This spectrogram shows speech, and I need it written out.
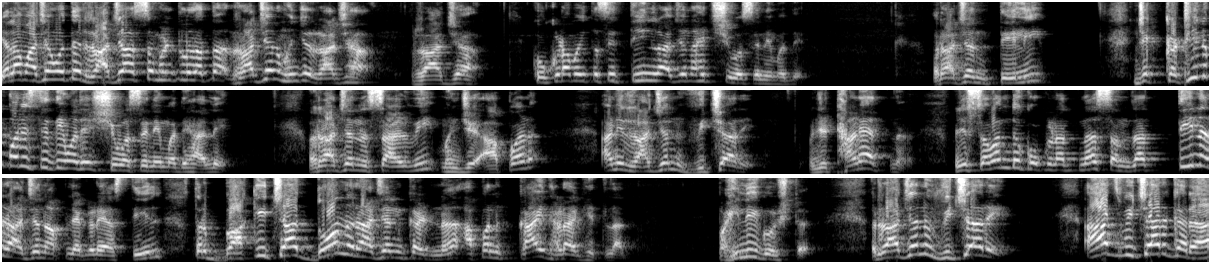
याला माझ्या मते राजा असं म्हटलं जातं. राजन म्हणजे राजा. राजा. कोकणामध्ये तसे तीन राजन आहेत शिवसेनेमध्ये. राजन तेली जे कठीण परिस्थितीमध्ये शिवसेनेमध्ये आले. राजन साळवी म्हणजे आपण आणि राजन विचारे. म्हणजे ठाण्यातनं म्हणजे संबंध कोकणातनं समजा तीन राजन आपल्याकडे असतील तर बाकीच्या दोन राजनकडनं आपण काय धडा घेतलात? पहिली गोष्ट राजन विचारे. आज विचार करा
